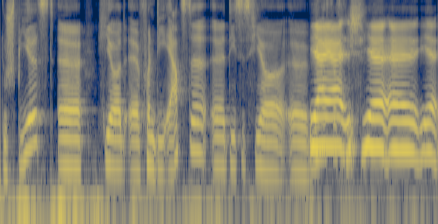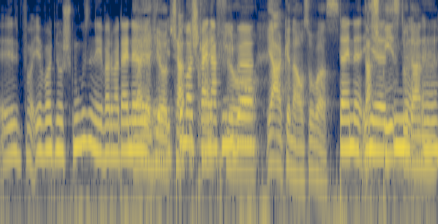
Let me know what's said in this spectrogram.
du spielst äh, hier äh, von die Ärzte äh, dieses hier, äh, ja, ja, ich hier, äh, ihr, äh, ihr wollt nur schmusen. Nee, warte mal, deine ja, ja, äh, Stummer Schrei Zärtlichkeit nach für- Liebe. Ja, genau, sowas. Deine- das hier spielst du dann äh,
